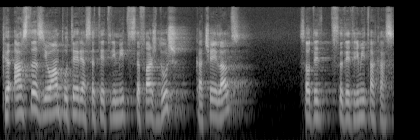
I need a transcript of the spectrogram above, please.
că astăzi eu am puterea să te trimit să faci duș ca ceilalți sau te, să te trimit acasă.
